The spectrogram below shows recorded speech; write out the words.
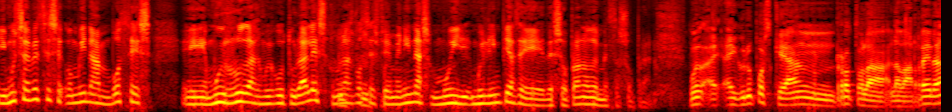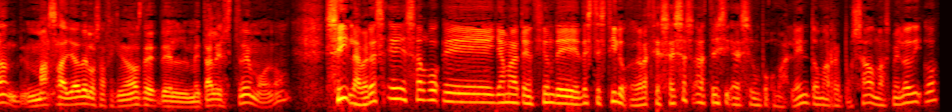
y muchas veces se combinan voces eh, muy rudas, muy guturales, con unas voces femeninas muy, muy limpias de, soprano o de mezzosoprano. Bueno, hay, grupos que han roto la, barrera más allá de los aficionados del metal extremo, ¿no? Sí, la verdad es, algo que llama la atención de, de este estilo, gracias a esas característica de ser un poco más lento, más reposado, más melódico,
